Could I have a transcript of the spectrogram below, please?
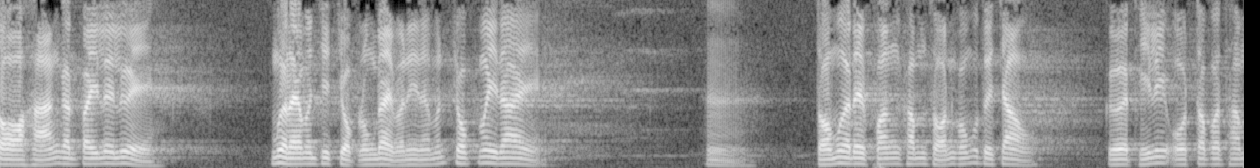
ต่อหางกันไปเรื่อยๆ เมื่อไรมันจะจบลงได้แบบนี้นะ มันจบไม่ได้ต่อเมื่อได้ฟังคำสอนของพระพุทธเจ้า เกิดหิริโอตปธรรม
